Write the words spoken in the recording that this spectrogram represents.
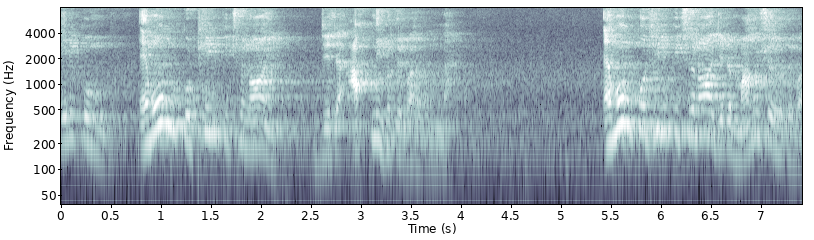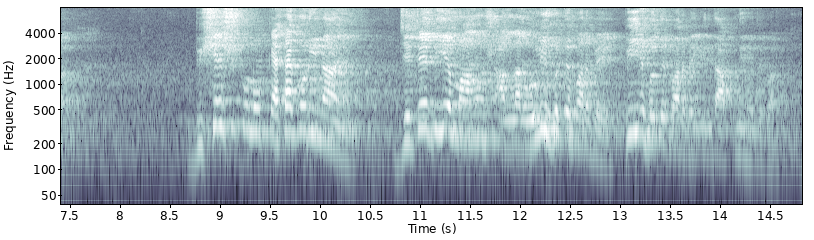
এরকম এমন কঠিন কিছু নয় যেটা আপনি হতে পারবেন না। এমন কঠিন কিছু নয় যেটা মানুষের হতে পারবে না। বিশেষ কোনো ক্যাটাগরি নাই যেটা দিয়ে মানুষ আল্লাহর অলি হতে পারবে, পীর হতে পারবে, কিন্তু আপনি হতে পারবেন না।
